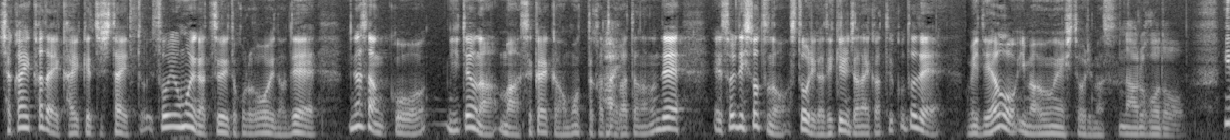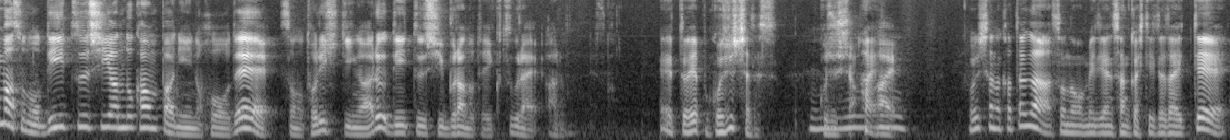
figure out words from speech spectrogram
社会課題解決したいとそういう思いが強いところが多いので皆さんこう似たようなまあ世界観を持った方々なので、はい、それで一つのストーリーができるんじゃないかということでメディアを今運営しております。なるほど。今その D2C& カンパニーの方でその取引がある D2C ブランドっていくつぐらいあるんですか？えっとやっぱ50社です。50社。はい、はい保有者の方がそのメディアに参加していただいて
